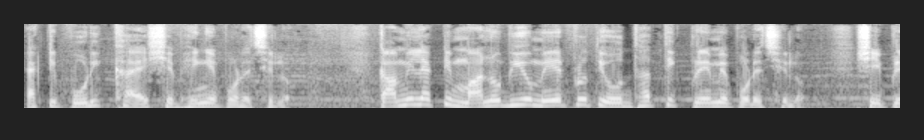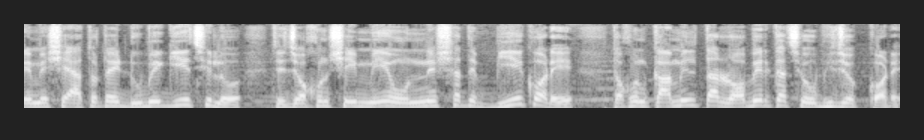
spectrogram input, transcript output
একটি পরীক্ষায় সে ভেঙে পড়েছিল। কামিল একটি মানবীয় মেয়ের প্রতি আধ্যাত্মিক প্রেমে পড়েছিল। সেই প্রেমে সে এতটাই ডুবে গিয়েছিল যে যখন সেই মেয়ে অন্যের সাথে বিয়ে করে, তখন কামিল তার রবের কাছে অভিযোগ করে,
